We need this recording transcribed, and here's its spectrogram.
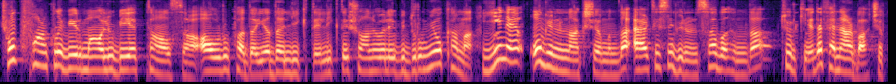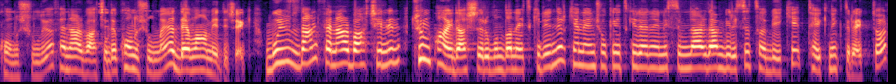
çok farklı bir mağlubiyet de alsa Avrupa'da ya da ligde, ligde şu an öyle bir durum yok ama yine o günün akşamında, ertesi günün sabahında Türkiye'de Fenerbahçe konuşuluyor. Fenerbahçe'de konuşulmaya devam edecek. Bu yüzden Fenerbahçe'nin tüm paydaşları bundan etkilenirken en çok etkilenen isimlerden birisi tabii ki teknik direktör.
